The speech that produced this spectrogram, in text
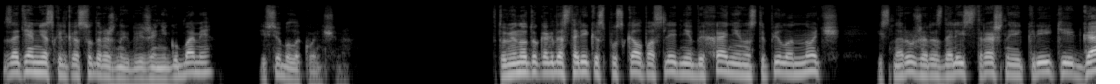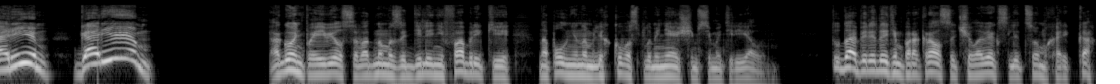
Затем несколько судорожных движений губами, и все было кончено. В ту минуту, когда старик испускал последнее дыхание, наступила ночь, и снаружи раздались страшные крики «Горим! Горим!» Огонь появился в одном из отделений фабрики, наполненном легко воспламеняющимся материалом. Туда перед этим прокрался человек с лицом хорька.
